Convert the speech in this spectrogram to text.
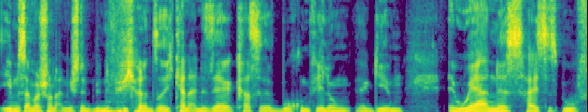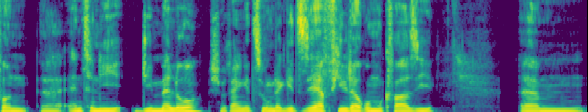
eben es einmal schon angeschnitten mit den Büchern und so. Ich kann eine sehr krasse Buchempfehlung äh, geben. Awareness heißt das Buch von äh, Anthony DiMello. Ich bin reingezogen. Da geht es sehr viel darum, quasi, ähm,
